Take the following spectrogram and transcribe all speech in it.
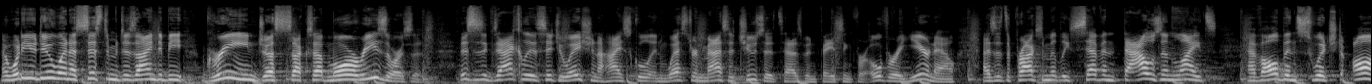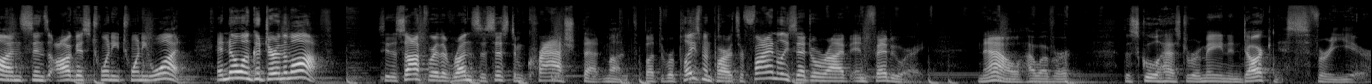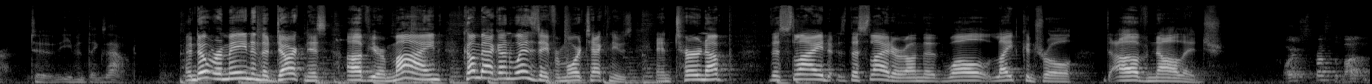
And what do you do when a system designed to be green just sucks up more resources? This is exactly the situation a high school in western Massachusetts has been facing for over a year now, as its approximately 7,000 lights have all been switched on since August 2021, and no one could turn them off. See, the software that runs the system crashed that month, but the replacement parts are finally set to arrive in February. Now, however, the school has to remain in darkness for a year to even things out. And don't remain in the darkness of your mind. Come back on Wednesday for more tech news and turn up the slide the slider on the wall light control of knowledge. Or just press the button.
